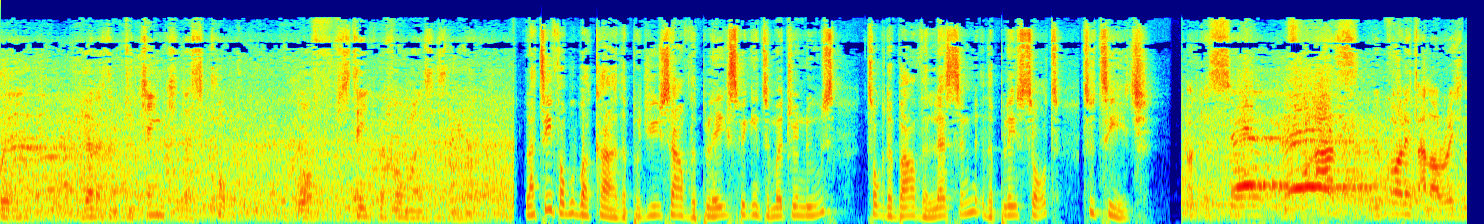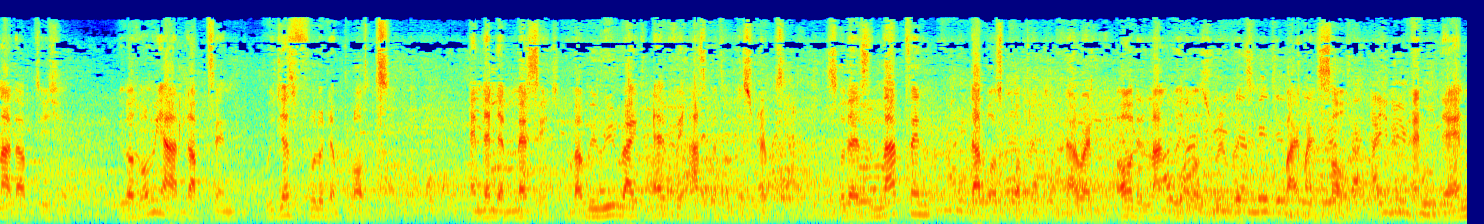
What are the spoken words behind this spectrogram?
way, you understand, to change the scope of stage performances and all. Latif Abubakar, the producer of the play, speaking to Metro News, talked about the lesson the play sought to teach. Okay, so for us, we call it an original adaptation because when we are adapting, we just follow the plot and then the message, but we rewrite every aspect of the script. So there's nothing that was copied directly. All the language was rewritten by myself, and then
